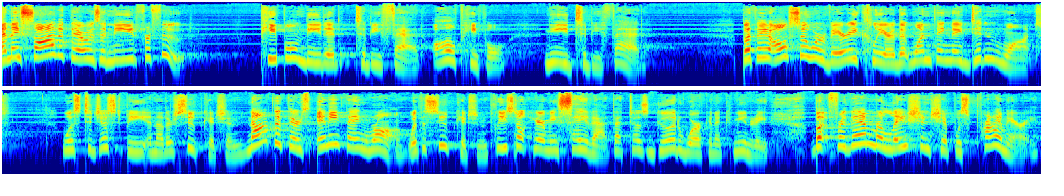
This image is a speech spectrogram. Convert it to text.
And they saw that there was a need for food. People needed to be fed. All people need to be fed. But they also were very clear that one thing they didn't want was to just be another soup kitchen. Not that there's anything wrong with a soup kitchen. Please don't hear me say that. That does good work in a community. But for them, relationship was primary.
